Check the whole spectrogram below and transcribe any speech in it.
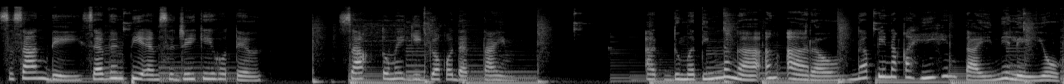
sa Sunday, 7pm sa JK Hotel, sakto may gig ako that time. At dumating na nga ang araw na pinakahihintay ni Leo.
